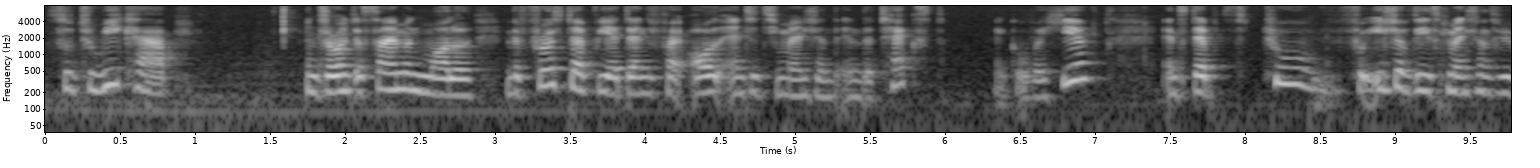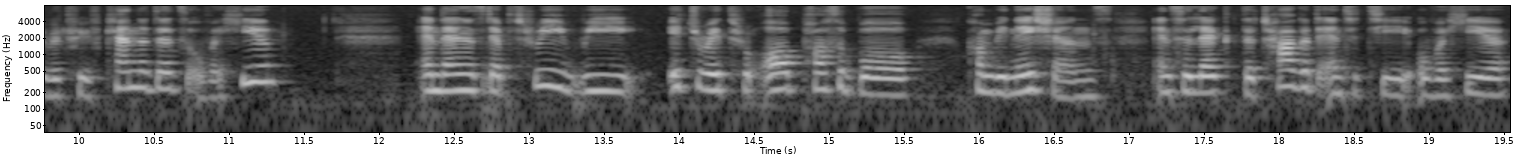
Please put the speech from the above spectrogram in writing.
So to recap, in joint assignment model, in the first step we identify all entity mentioned in the text, like over here. In step two, for each of these mentions we retrieve candidates over here. And then in step three, we iterate through all possible combinations and select the target entity over here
